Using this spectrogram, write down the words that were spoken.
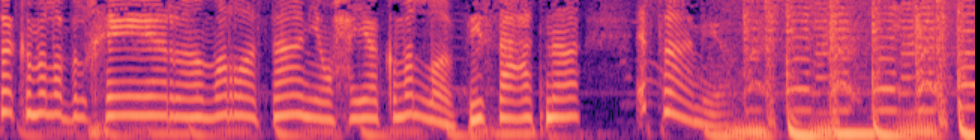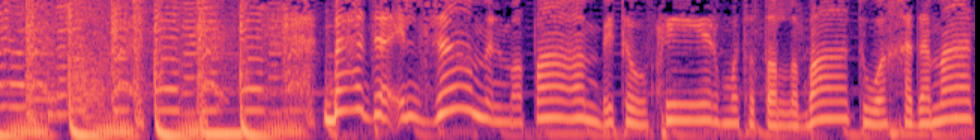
مساكم الله بالخير مرة ثانية وحياكم الله في ساعتنا الثانية. بعد إلزام المطاعم بتوفير متطلبات وخدمات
